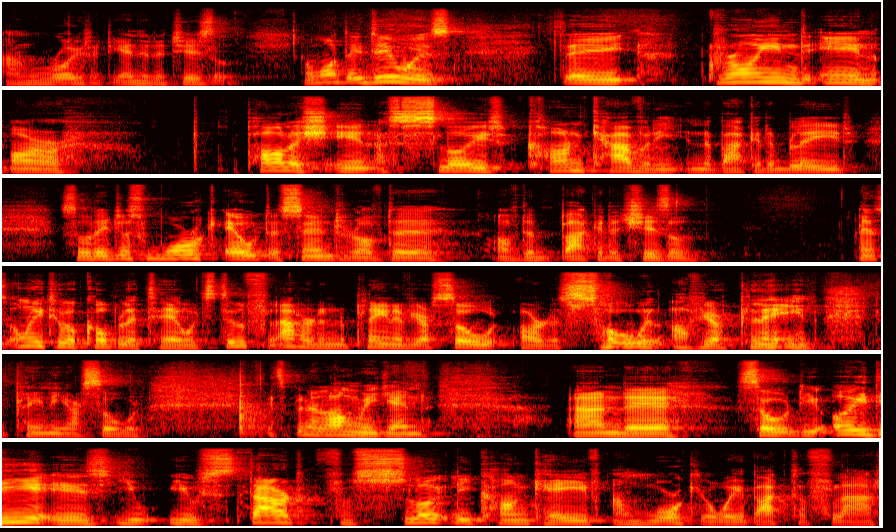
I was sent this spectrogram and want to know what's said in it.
and right at the end of the chisel. And what they do is they grind in or polish in a slight concavity in the back of the blade. So they just work out the center of the, of the back of the chisel. And it's only to a couple of tail. It's still flatter than the plane of your soul or the sole of your plane, the plane of your soul. It's been a long weekend. And uh, so the idea is you, you start from slightly concave and work your way back to flat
